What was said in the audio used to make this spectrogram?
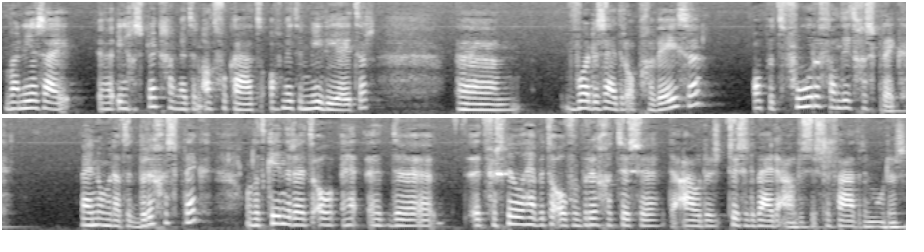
wanneer zij in gesprek gaan met een advocaat of met een mediator... Ehm, worden zij erop gewezen op het voeren van dit gesprek. Wij noemen dat het bruggesprek, omdat kinderen het, de, het verschil hebben te overbruggen tussen de, ouders, tussen de beide ouders, dus de vader en moeder.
